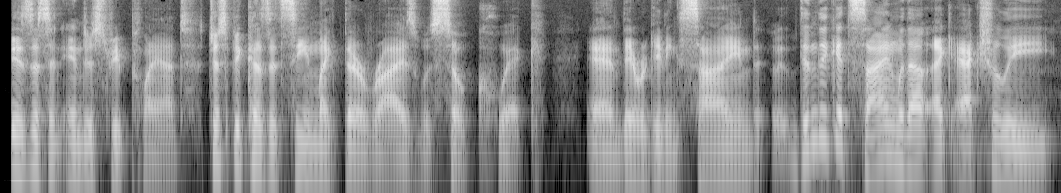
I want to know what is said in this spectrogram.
is this an industry plant? Just because it seemed like their rise was so quick and they were getting signed. Didn't they get signed without like actually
